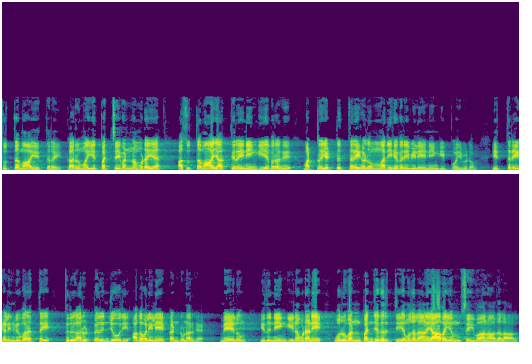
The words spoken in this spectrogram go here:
சுத்தமாயத் திரை. கருமயிர் பச்சை வண்ணமுடைய அசுத்த மாயாத்திரை நீங்கிய பிறகு மற்ற எட்டு திரைகளும் அதிக விரைவிலே நீங்கி போய்விடும். இத்திரைகளின் விவரத்தை திரு அருட்பெருஞ்சோதி அகவலிலே கண்டுணர்க. மேலும் இது நீங்கின உடனே ஒருவன் பஞ்சகிருத்திய முதலான யாவையும் செய்வான் ஆதலால்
